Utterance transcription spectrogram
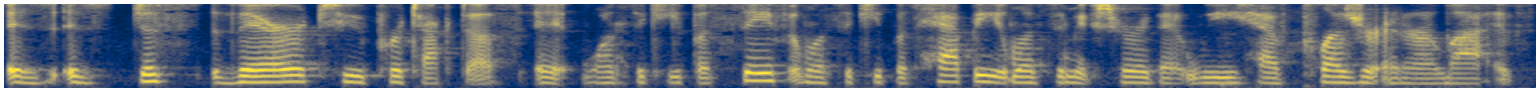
is is just there to protect us. It wants to keep us safe. It wants to keep us happy. It wants to make sure that we have pleasure in our lives.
